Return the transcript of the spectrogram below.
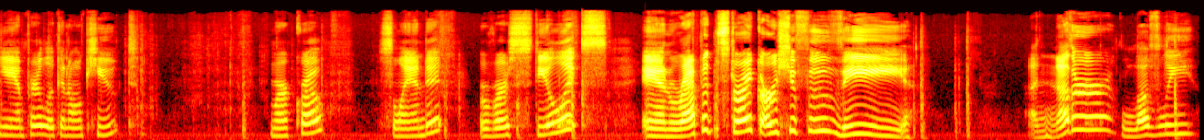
Yamper looking all cute. Murkrow. Salandit. Reverse Steelix. And Rapid Strike Urshifu V. Another lovely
